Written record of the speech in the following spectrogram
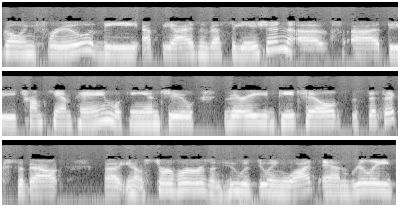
going through the FBI's investigation of uh, the Trump campaign, looking into very detailed specifics about, uh, you know, servers and who was doing what, and really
